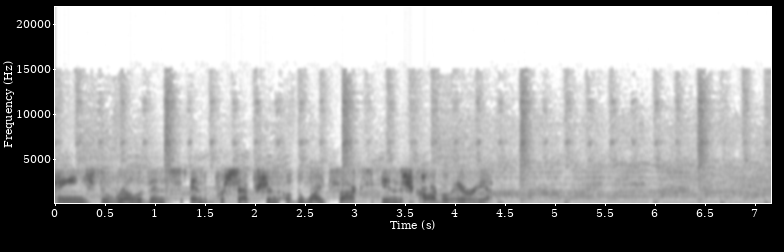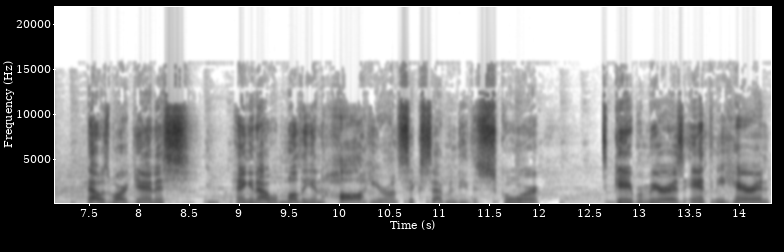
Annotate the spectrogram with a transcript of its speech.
change the relevance and the perception of the White Sox in the Chicago area. That was Marc Ganis hanging out with Mully and Hall here on 670 The Score. It's Gabe Ramirez, Anthony Herron.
